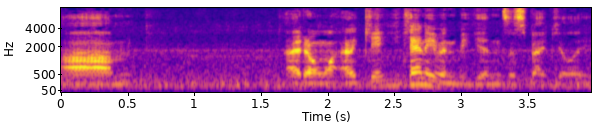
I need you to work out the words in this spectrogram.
Um, I don't want. I can't. You can't even begin to speculate.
